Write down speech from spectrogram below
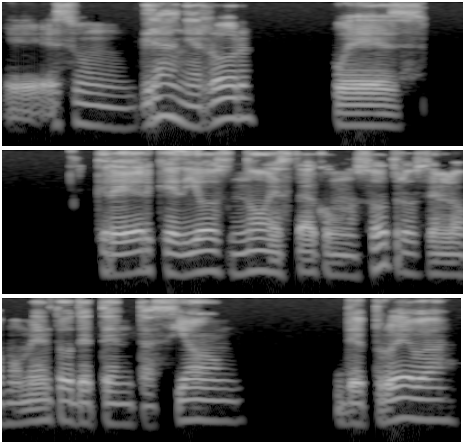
Eh, es un gran error, pues creer que Dios no está con nosotros en los momentos de tentación, de prueba,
